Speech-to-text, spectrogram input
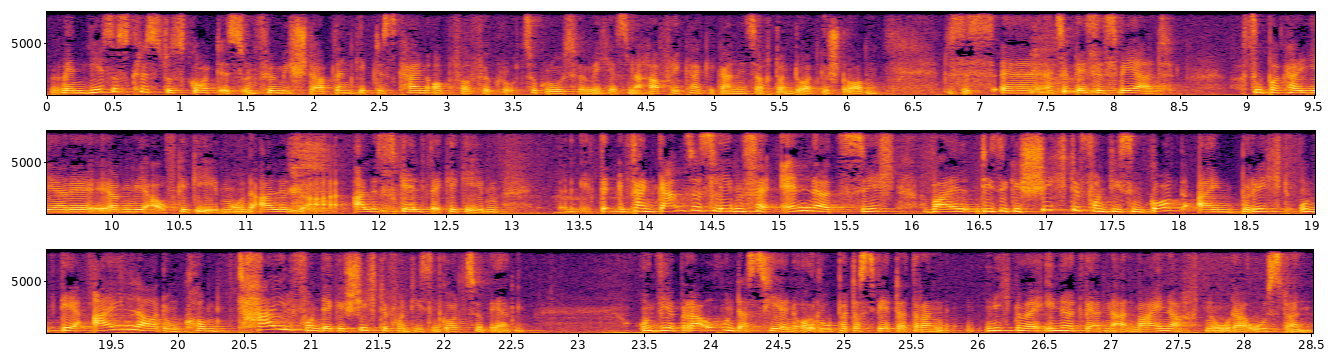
wenn Jesus Christus Gott ist und für mich starb, dann gibt es kein Opfer für, zu groß für mich. Er ist nach Afrika gegangen, ist auch dann dort gestorben. Das ist, äh, also das ist wert. Superkarriere irgendwie aufgegeben und alles, alles Geld weggegeben. Sein ganzes Leben verändert sich, weil diese Geschichte von diesem Gott einbricht und der Einladung kommt, Teil von der Geschichte von diesem Gott zu werden. Und wir brauchen das hier in Europa, dass wir daran nicht nur erinnert werden an Weihnachten oder Ostern.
